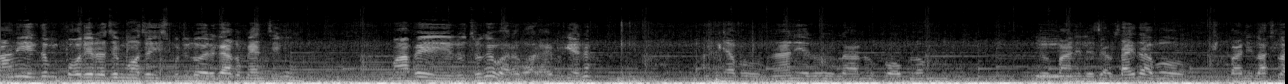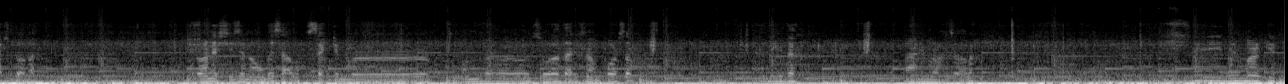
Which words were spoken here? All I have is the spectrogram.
पानी एकदम परेर चाहिँ म चाहिँ स्कुटी लगेर गएको बिहान जिम म आफै लुत्रुकै भएर घर आइपुगेँ होइन। अनि अब नानीहरू लानु प्रब्लम। यो पानीले चाहिँ अब सायद अब पानी लास्ट लास्ट होला रने सिजन आउँदैछ अब सेप्टेम्बर पन्ध्र सोह्र तारिकसम्म पर्छ अलिकति त पानी पनि रहन्छ होला न्यु मार्केट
